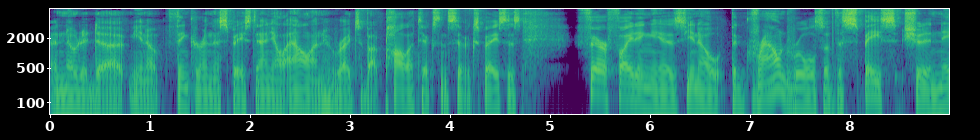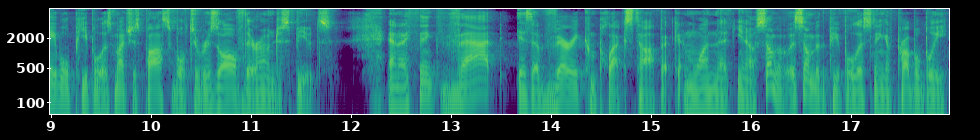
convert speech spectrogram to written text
a noted uh, you know thinker in this space, Danielle Allen, who writes about politics and civic spaces fair fighting is, you know, the ground rules of the space should enable people as much as possible to resolve their own disputes. And I think that is a very complex topic and one that, you know, some of some of the people listening have probably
